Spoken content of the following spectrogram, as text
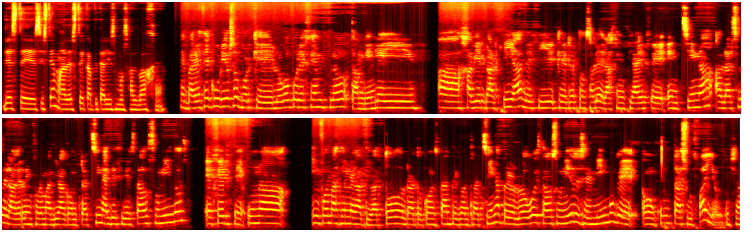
de este sistema, de este capitalismo salvaje. Me parece curioso porque luego, por ejemplo, también leí a Javier García decir que es responsable de la agencia EFE en China hablar sobre la guerra informativa contra China. Es decir, Estados Unidos ejerce una información negativa todo el rato constante contra China, pero luego Estados Unidos es el mismo que oculta sus fallos. O sea...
